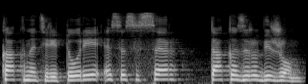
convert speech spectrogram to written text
как на территории СССР, так и за рубежом.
